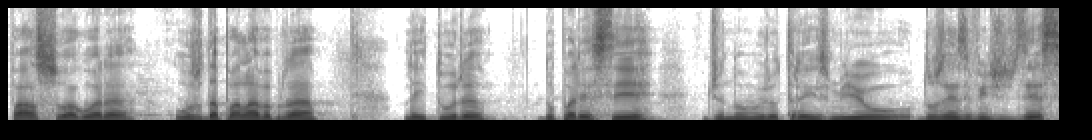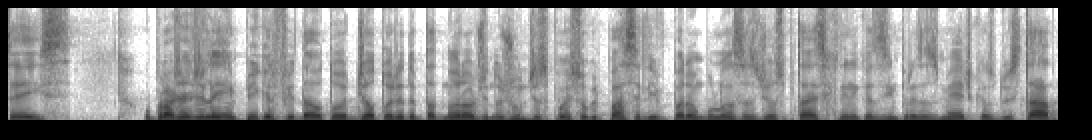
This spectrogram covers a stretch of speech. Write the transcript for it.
Faço agora uso da palavra para leitura do parecer de número 3.220 o projeto de lei epígrafe de autoria do deputado Noraldino Júnior dispõe sobre passe livre para ambulâncias de hospitais, clínicas e empresas médicas do Estado.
